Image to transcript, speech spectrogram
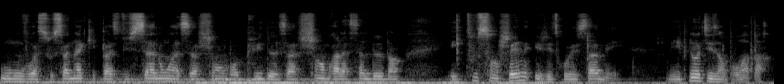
où on voit Susanna qui passe du salon à sa chambre, puis de sa chambre à la salle de bain, et tout s'enchaîne, et j'ai trouvé ça mais, mais hypnotisant pour ma part.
